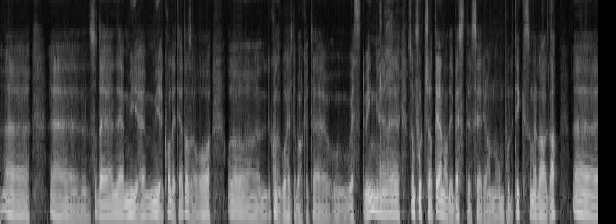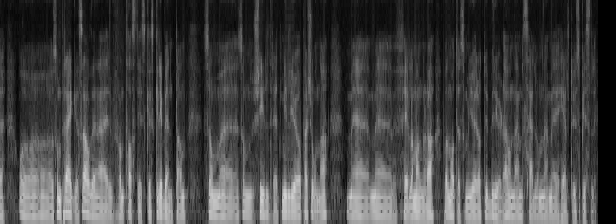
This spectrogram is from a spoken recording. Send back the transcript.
Uh, uh, så det, det, er mye, mye kvalitet, altså. Og, og, du kan jo gå helt tilbake til West Wing, uh, som fortsatt er en av de beste seriene om politikk som er laga. og som preges av de der fantastiske skribentene som, som, skildrer et miljø og personer med, med feil og mangler på en måte som gjør at du bryr deg om dem selv om de er helt uspiselige.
